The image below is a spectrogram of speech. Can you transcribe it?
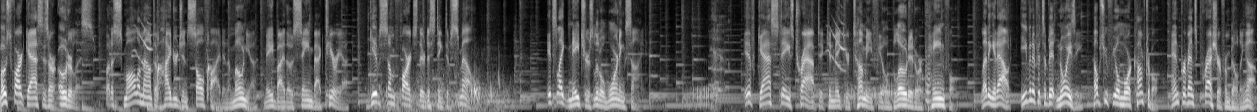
Most fart gases are odorless, but a small amount of hydrogen sulfide and ammonia, made by those same bacteria, gives some farts their distinctive smell. It's like nature's little warning sign. If gas stays trapped, it can make your tummy feel bloated or painful. Letting it out, even if it's a bit noisy, helps you feel more comfortable and prevents pressure from building up.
